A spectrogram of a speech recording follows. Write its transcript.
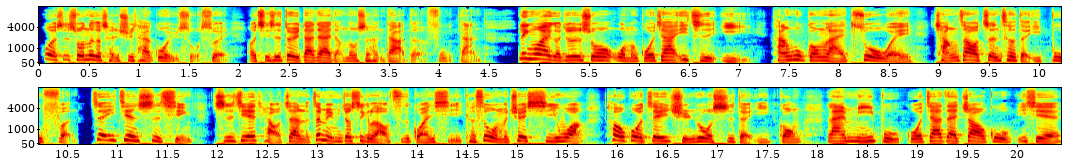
或者是说那个程序太过于琐碎，呃其实对于大家来讲都是很大的负担。另外一个就是说，我们国家一直以看护工来作为长照政策的一部分，这一件事情直接挑战了。这明明就是一个劳资关系，可是我们却希望透过这一群弱势的义工来弥补国家在照顾一些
